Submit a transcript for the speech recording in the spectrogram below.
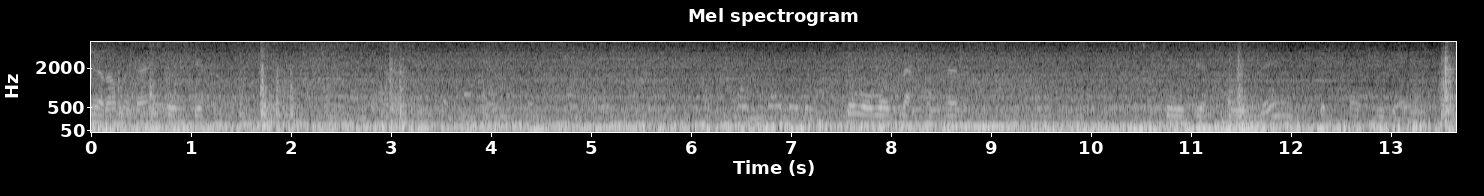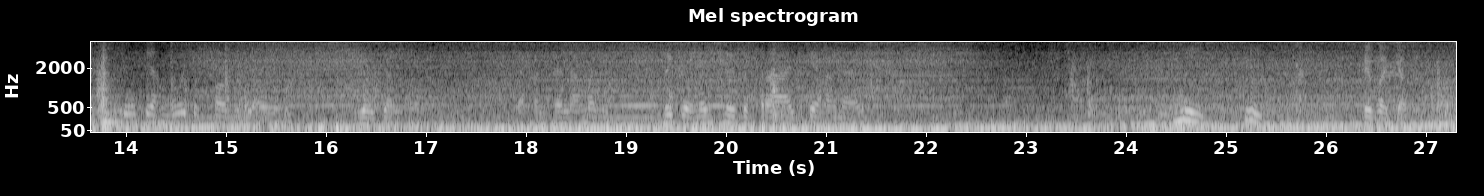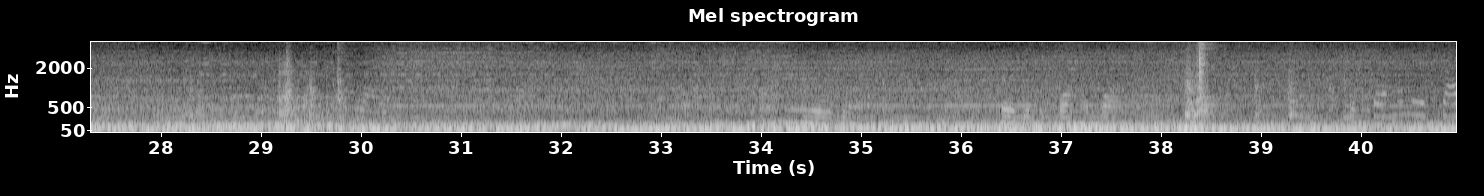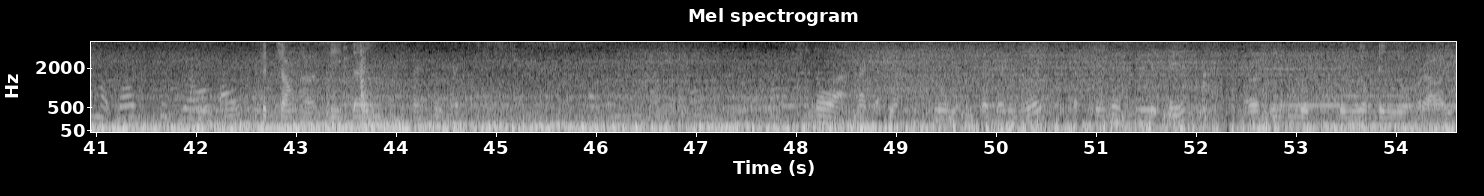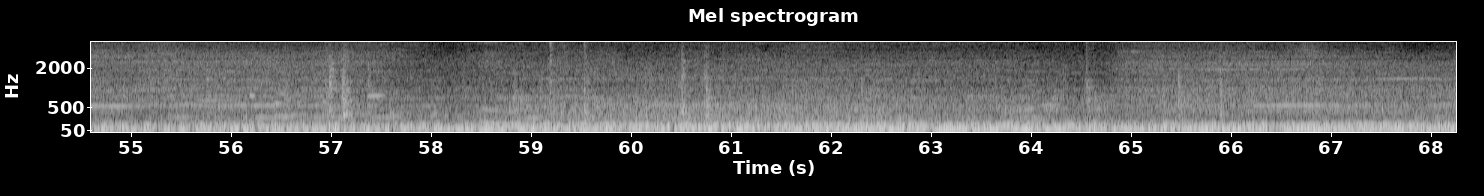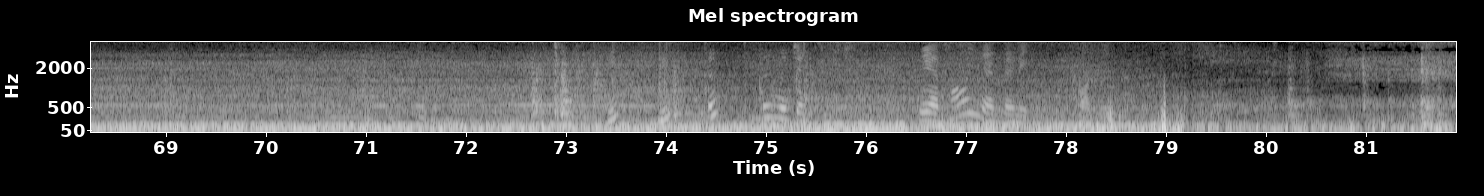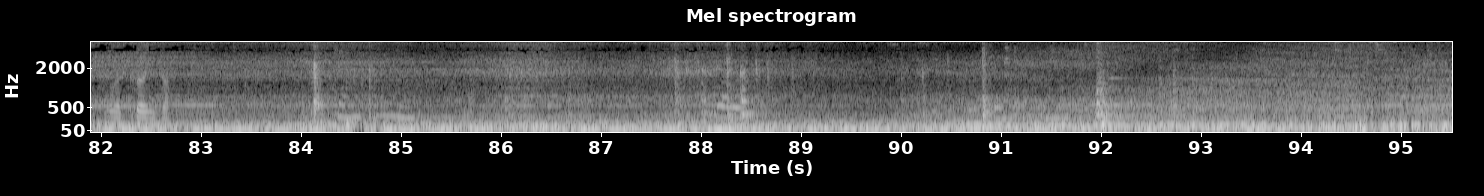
មានអារម្មណ៍មិនដែរឃើញទៀតចូលមក ដាក់ខំថែមចូលផ្ទះមួយនេះជប់ថតវីដេអូចូលផ្ទះមួយជប់ថតវីដេអូយកចឹងដាក់ content ឡើងមកឬក៏វិញធ្វើ surprise ផ្ទះហ្នឹងដែរនេះវាចឹងធ្វើពីបំពន់បំពន់ ចាំនេះចាំឲ្យបងគិតយក ទៅគិតចង់រកស៊ីដី ទៅ តោះអាចតែផ្ទះជួយតែតែមួយតែទីនេះមានទេអឺទីលុកទីលុកទីលុកហើយទៅមួយចឹង វាថយតែទៅនេះអត់នេះមើលឃើញទៅ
